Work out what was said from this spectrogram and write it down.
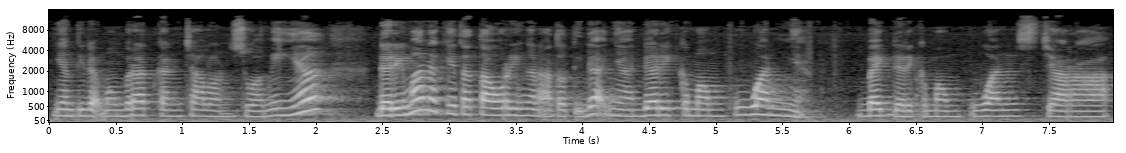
yang tidak memberatkan calon suaminya. Dari mana kita tahu ringan atau tidaknya? Dari kemampuannya. Baik dari kemampuan secara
